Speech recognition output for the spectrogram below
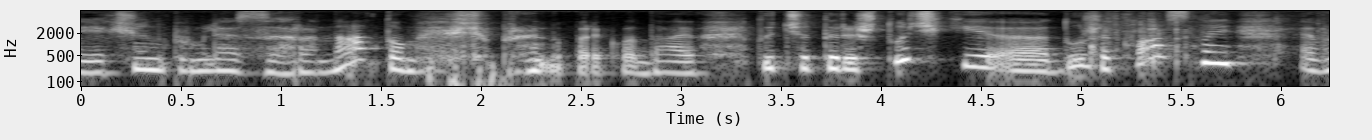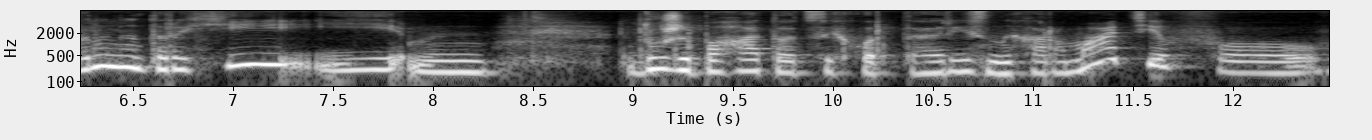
якщо не помиляюсь, з гранатом, якщо правильно перекладаю. Тут чотири штучки, дуже класний, вони недорогі і. Дуже багато цих от різних ароматів. В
